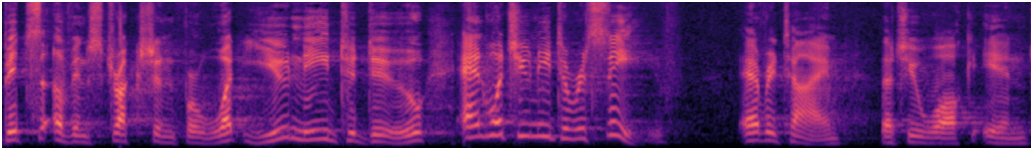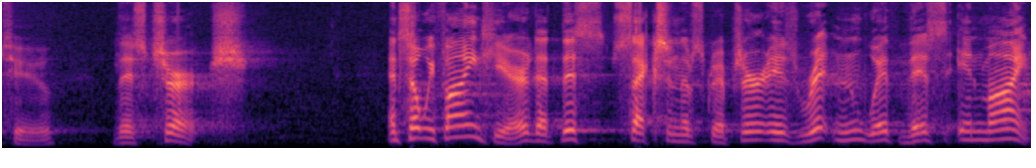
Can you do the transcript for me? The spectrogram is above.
bits of instruction for what you need to do and what you need to receive every time that you walk into this church. And so we find here that this section of Scripture is written with this in mind.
